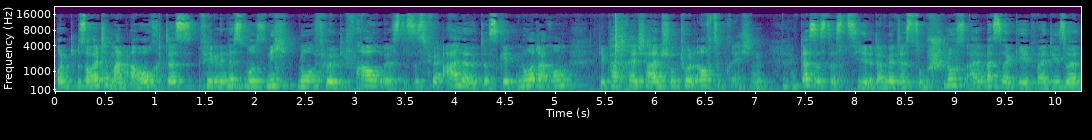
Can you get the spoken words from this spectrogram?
und sollte man auch, dass Feminismus nicht nur für die Frau ist, das ist für alle. Das geht nur darum, die patriarchalen Strukturen aufzubrechen. Das ist das Ziel, damit es zum Schluss allen besser geht, weil diese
